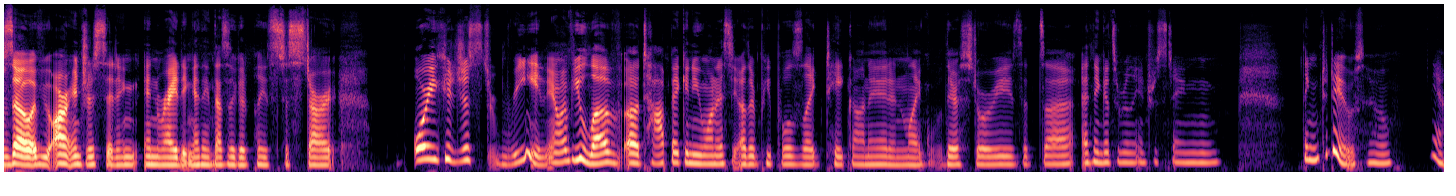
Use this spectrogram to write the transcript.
So if you are interested in, in writing, I think that's a good place to start or you could just read you know if you love a topic and you want to see other people's like take on it and like their stories it's uh i think it's a really interesting thing to do so yeah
